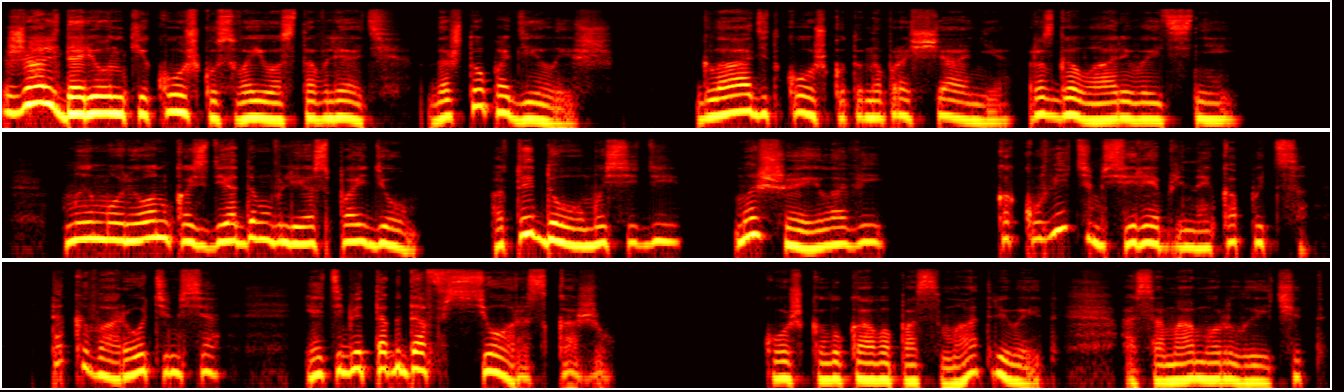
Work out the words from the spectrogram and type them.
Жаль Даренке кошку свою оставлять, да что поделаешь. Гладит кошку-то на прощание, разговаривает с ней. Мы, Муренка, с дедом в лес пойдем, а ты дома сиди, мышей лови. Как увидим серебряное копытце, так и воротимся. Я тебе тогда все расскажу. Кошка лукаво посматривает, а сама мурлычет.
